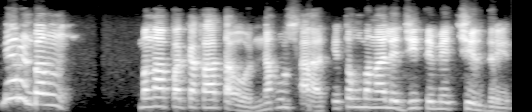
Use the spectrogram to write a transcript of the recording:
Meron bang mga pagkakataon na kung saan itong mga legitimate children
